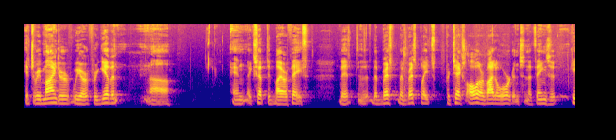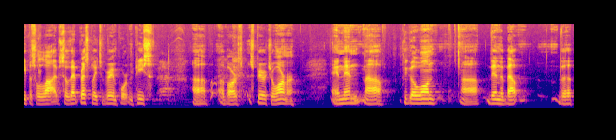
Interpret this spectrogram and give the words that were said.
It's a reminder we are forgiven uh, and accepted by our faith. That the, breast, the breastplate protects all our vital organs and the things that keep us alive. So that breastplate's a very important piece uh, of our spiritual armor. And then uh, we go on uh, then about the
